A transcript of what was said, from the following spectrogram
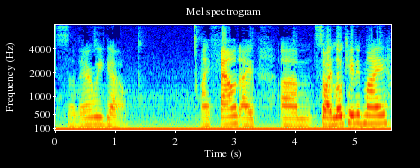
so there we go. I found I um, so I located my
